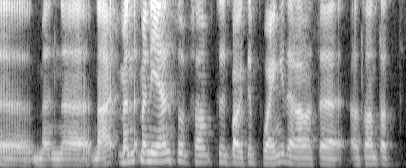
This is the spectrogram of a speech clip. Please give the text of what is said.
eh, men eh, Nei, men, men igjen så tilbake til poenget der at, det sant, at,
